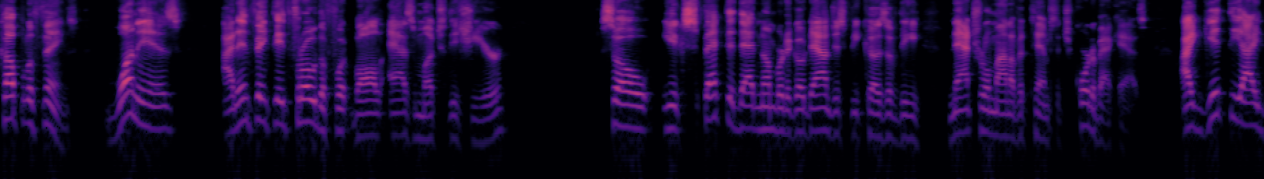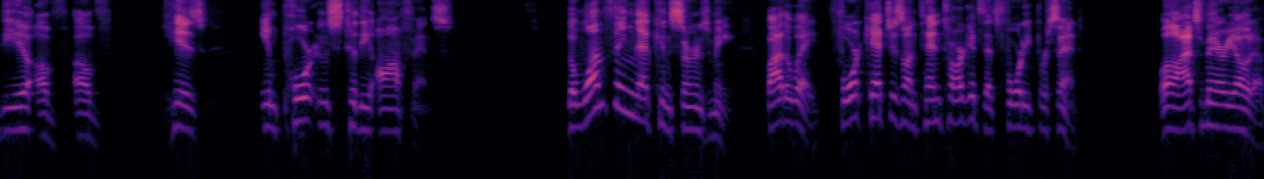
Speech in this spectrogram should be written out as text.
couple of things. One is I didn't think they'd throw the football as much this year. So you expected that number to go down just because of the natural amount of attempts that your quarterback has. I get the idea of of his importance to the offense. The one thing that concerns me, by the way, four catches on 10 targets, that's 40%. Well, that's Mariota.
